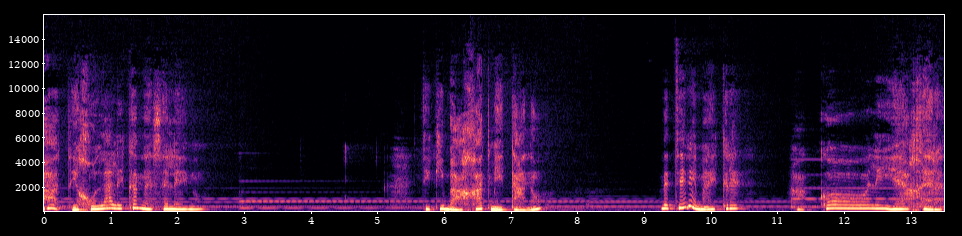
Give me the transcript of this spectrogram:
את יכולה להיכנס אלינו. תיגעי באחת מאיתנו ותראי מה יקרה. הכל יהיה אחרת.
